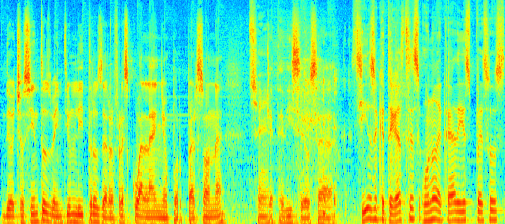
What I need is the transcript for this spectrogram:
de 821 litros de refresco al año por persona, ¿qué te dice? O sea. Sí, o sea, que te gastes uno de cada 10 pesos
